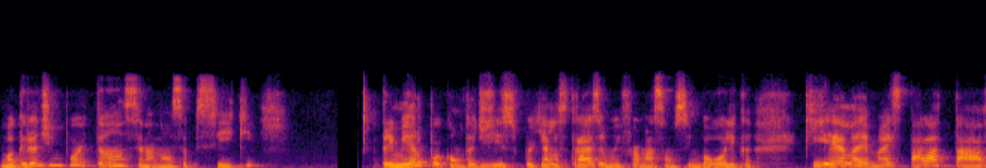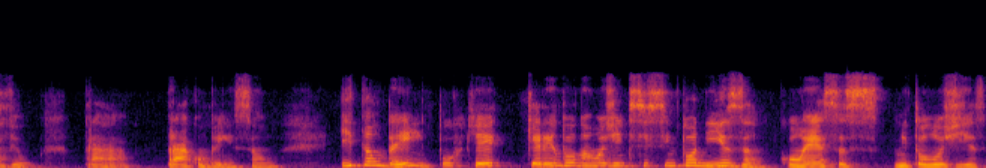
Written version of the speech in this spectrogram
uma grande importância na nossa psique. Primeiro por conta disso, porque elas trazem uma informação simbólica que ela é mais palatável para a compreensão. E também porque, querendo ou não, a gente se sintoniza com essas mitologias.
